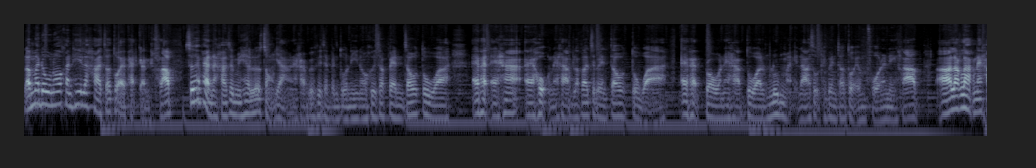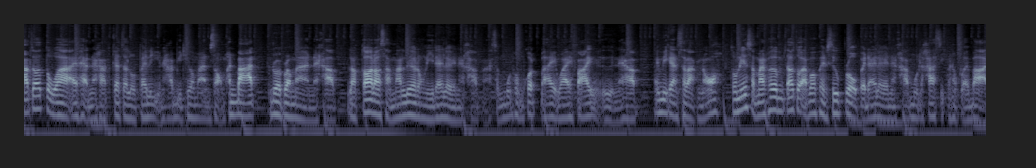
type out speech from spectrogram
แล้วมาดูเนาะกันที่ราคาเจ้าตัว iPad กันครับ ซึ่ง iPad นะครับจะมีให้เลือก2อย่างนะครับก็คือจะเป็นตัวนี้เนาะคือจะเป็นเจ้าตัว iPad Air 5 Air 6นะครับแล้วก็จะเป็นเจ้าตัว iPad Pro นะครับตัวรุ่นใหม่ล่าสุดที่เป็นเจ้าตัว M4 นั่นเองครับอ่าหลักๆนะครับเจ้าตัว iPad นะครับก็จะลดไปอยู่นะครับอยู่ที่ประมาณ 2,000 บาท โดยประมาณนะครับ แล้วก็เราสามารถเลือกตรงนี้ได้เลยนะครับ สมมุติผมกดไป Wi-Fi อื่นๆนะครับ ไม่มีการสลักเนาะตรงนี้สามารถเพิ่มเจ้าตัว Apple Pencil Pro ไปได้เลยนะครับ มูลค่า 4,600 บาท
